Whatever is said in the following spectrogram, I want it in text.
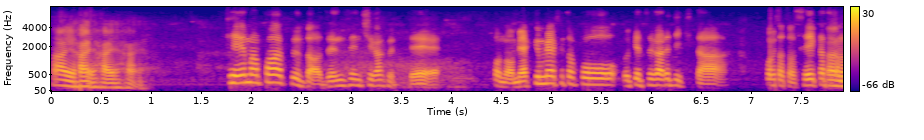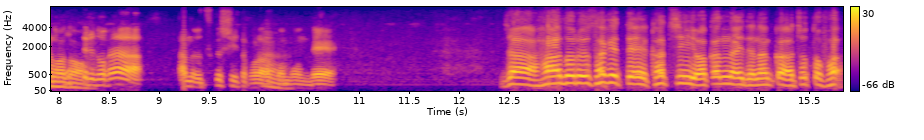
はいはいはいはい。テーマパークとは全然違くって、この脈々とこう受け継がれてきた、こういう人たちの生活が残ってるのが、あの美しいところだと思うんで、じゃあ、ハードル下げて、価値わかんないで、なんかちょっとファ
